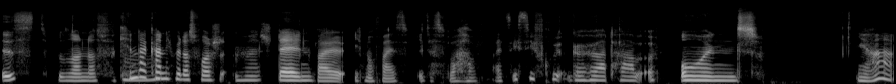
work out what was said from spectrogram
ist. Besonders für Kinder Mhm. kann ich mir das vorstellen, weil ich noch weiß, wie das war, als ich sie früher gehört habe. Und ja,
